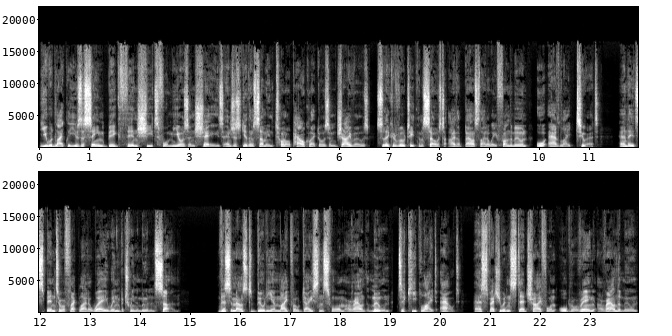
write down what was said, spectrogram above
You would likely use the same big thin sheets for mirrors and shades and just give them some internal power collectors and gyros so they could rotate themselves to either bounce light away from the moon or add light to it, and they'd spin to reflect light away when between the moon and sun. This amounts to building a micro Dyson swarm around the moon to keep light out, and I suspect you would instead try for an orbital ring around the moon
